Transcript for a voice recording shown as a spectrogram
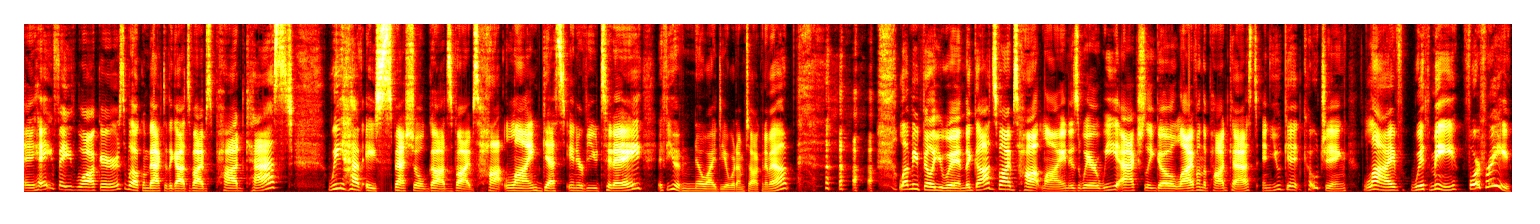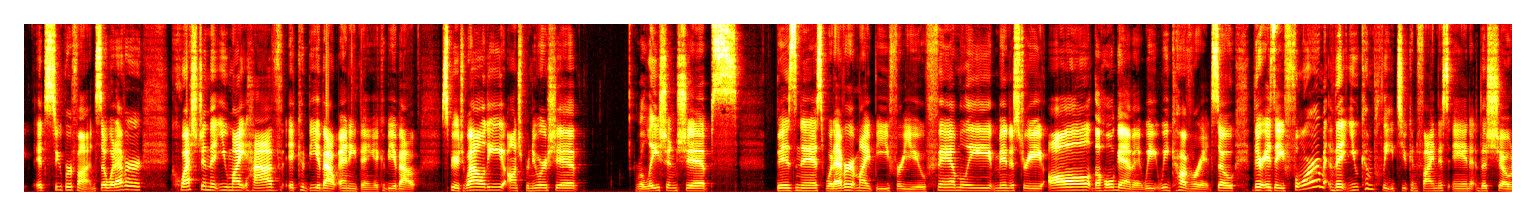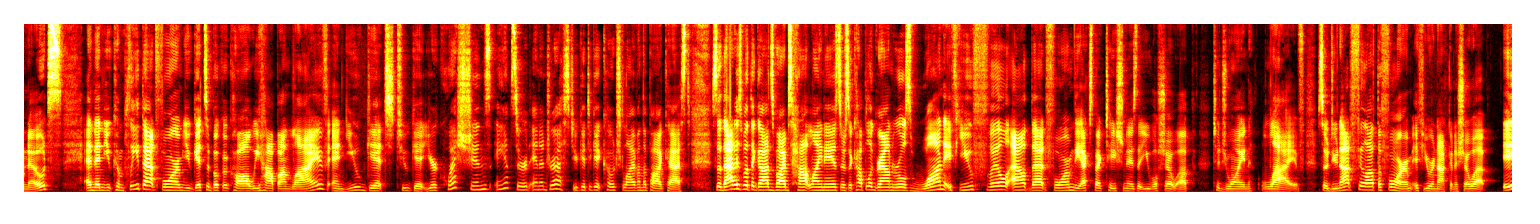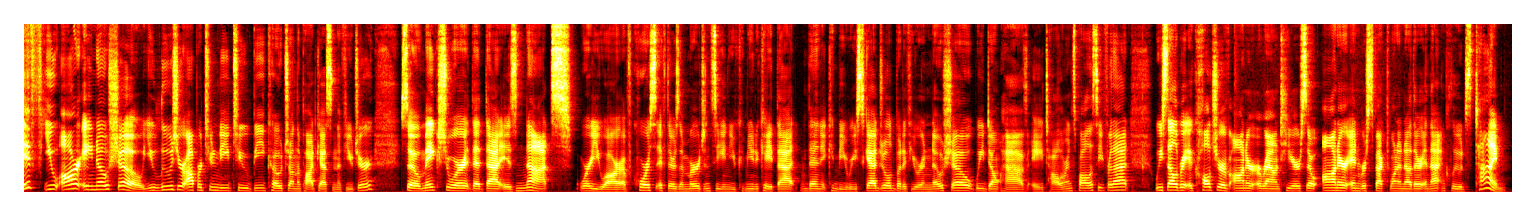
Hey, hey, Faith Walkers. Welcome back to the God's Vibes podcast. We have a special God's Vibes hotline guest interview today. If you have no idea what I'm talking about, let me fill you in. The God's Vibes hotline is where we actually go live on the podcast and you get coaching live with me for free. It's super fun. So, whatever question that you might have, it could be about anything. It could be about spirituality, entrepreneurship, relationships, business, whatever it might be for you, family, ministry, all the whole gamut. We we cover it. So there is a form that you complete. You can find this in the show notes. And then you complete that form, you get to book a call, we hop on live and you get to get your questions answered and addressed. You get to get coached live on the podcast. So that is what the God's Vibes hotline is. There's a couple of ground rules. One, if you fill out that form, the expectation is that you will show up to join live. So do not fill out the form if you are not going to show up. If you are a no show, you lose your opportunity to be coach on the podcast in the future. So make sure that that is not where you are. Of course, if there's emergency and you communicate that, then it can be rescheduled. But if you're a no show, we don't have a tolerance policy for that. We celebrate a culture of honor around here. So honor and respect one another, and that includes time.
